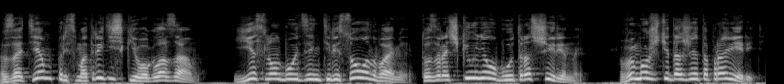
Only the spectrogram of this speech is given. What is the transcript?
Затем присмотритесь к его глазам. Если он будет заинтересован вами, то зрачки у него будут расширены. Вы можете даже это проверить.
